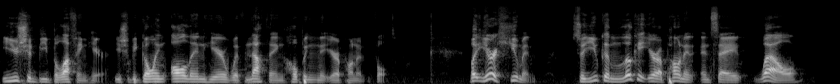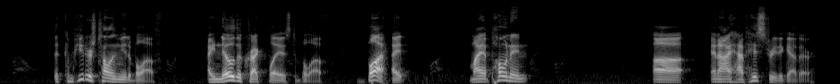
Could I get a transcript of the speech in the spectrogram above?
You should be bluffing here. You should be going all in here with nothing, hoping that your opponent folds. But you're a human. So you can look at your opponent and say, well, the computer's telling me to bluff. I know the correct play is to bluff, but my opponent uh, and I have history together.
